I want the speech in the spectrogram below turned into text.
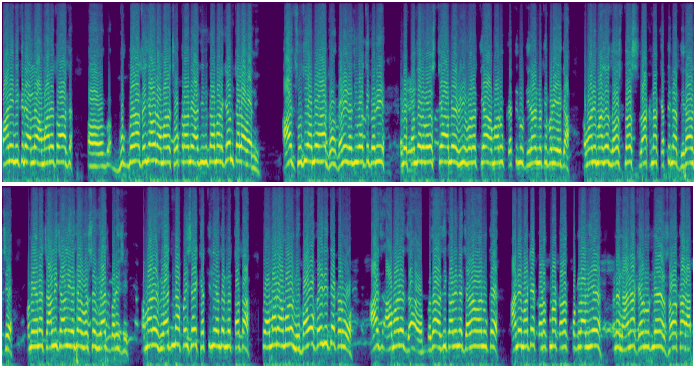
પાણી નીકળે એટલે અમારે તો આ ભૂખ ભેળા થઈ જાવ ને અમારા છોકરાની આજીવિકા અમારે કેમ ચલાવવાની? આજ સુધી અમે આ ઘણી રજૂઆત કરી અને પંદર વર્ષ થયા અમે વીસ વર્ષ થયા અમારું ખેતીનું ધિરાણ નથી ભરી શક્યા અમારી પાસે દસ દસ લાખના ખેતીના ધિરાણ છે. અમે એના ચાલી ચાલીસ હજાર વર્ષે વ્યાજ ભરી છે અમારે વ્યાજના પૈસા ખેતીની અંદર નથી થતા. તો અમારે અમારો નિભાવો કઈ રીતે કરવો? આજ અમારે બધા અધિકારીને જણાવવાનું કે આને માટે કડકમાં કડક પગલાં લઈએ અને નાના ખેડૂતને સહકાર આપે.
